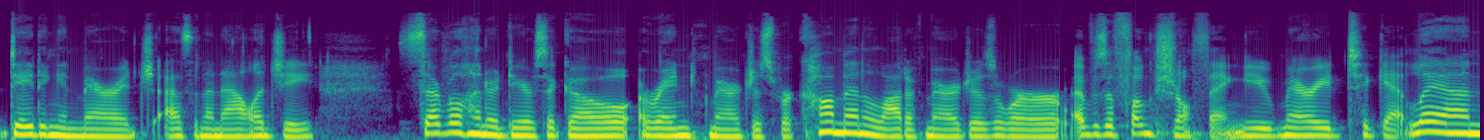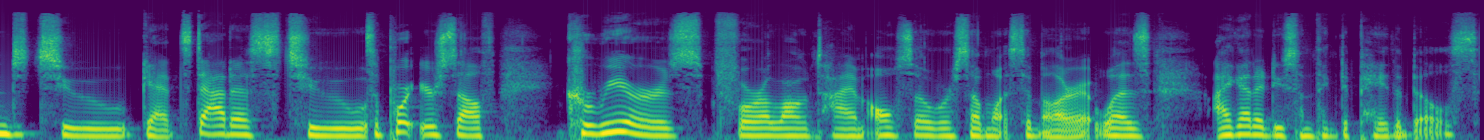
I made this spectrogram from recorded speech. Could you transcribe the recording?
dating and marriage as an analogy. Several hundred years ago, arranged marriages were common. A lot of marriages were, it was a functional thing. You married to get land, to get status, to support yourself. Careers for a long time also were somewhat similar. It was, I got to do something to pay the bills.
